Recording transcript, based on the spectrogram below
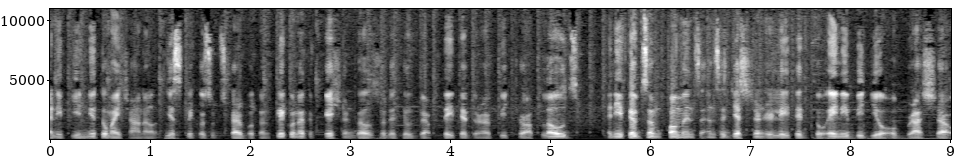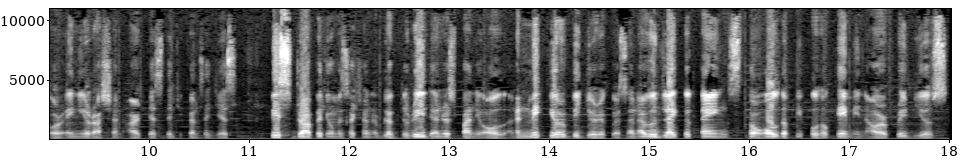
And if you're new to my channel just click the subscribe button. Click on notification bell so that you'll be updated on our future uploads. And if you have some comments and suggestions related to any video of Russia or any Russian artist that you can suggest please drop it in the comment section. I'd love to read and respond to you all and make your video request. And I would like to thanks to all the people who came in our previous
